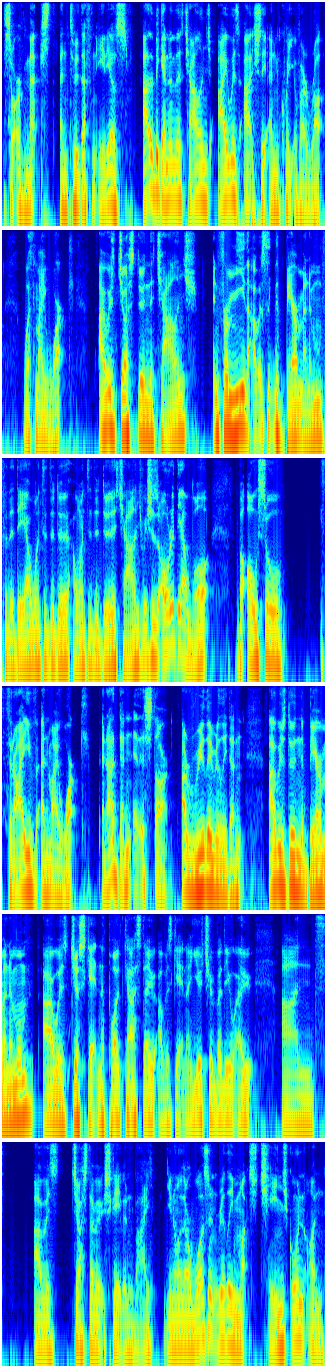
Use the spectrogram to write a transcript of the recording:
sort of mixed in two different areas. At the beginning of the challenge, I was actually in quite of a rut with my work. I was just doing the challenge and for me, that was like the bare minimum for the day I wanted to do. I wanted to do the challenge, which is already a lot, but also thrive in my work. And I didn't at the start. I really, really didn't. I was doing the bare minimum. I was just getting the podcast out, I was getting a YouTube video out, and I was just about scraping by. You know, there wasn't really much change going on.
